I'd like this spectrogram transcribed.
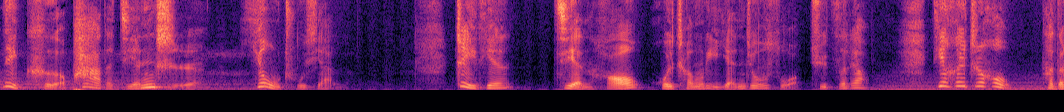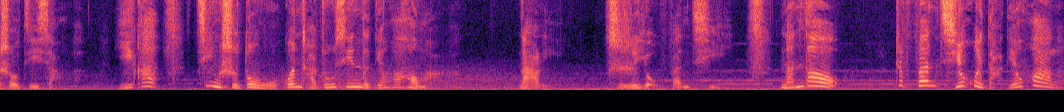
那可怕的剪纸又出现了。这一天，简豪回城里研究所取资料。天黑之后，他的手机响了，一看竟是动物观察中心的电话号码。那里只有番茄，难道这番茄会打电话了？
